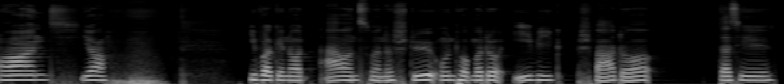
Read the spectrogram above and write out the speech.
Und ja, ich war genau auch an so einer Stelle und habe mir da ewig schwer da, dass ich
